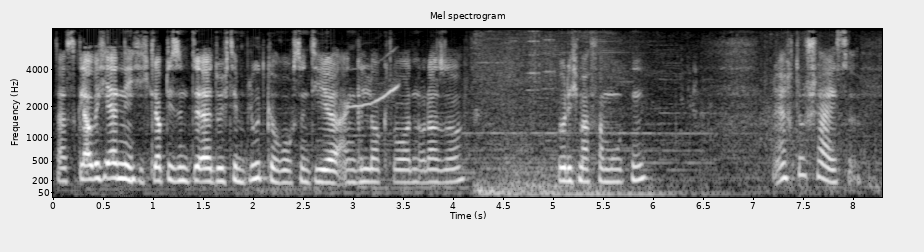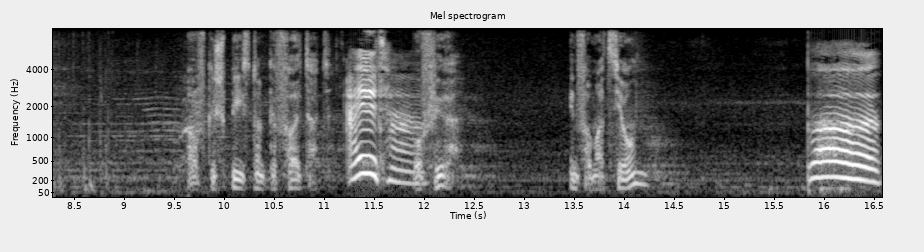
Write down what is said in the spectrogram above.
Das glaube ich eher nicht. Ich glaube, die sind äh, durch den Blutgeruch sind die hier angelockt worden oder so. Würde ich mal vermuten. Ach du Scheiße. Aufgespießt und gefoltert. Alter! Wofür? Information? Boah.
